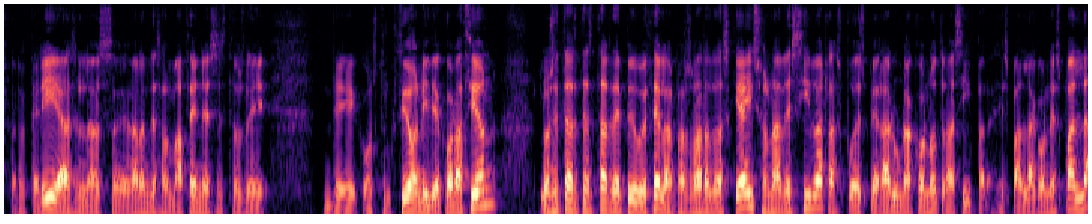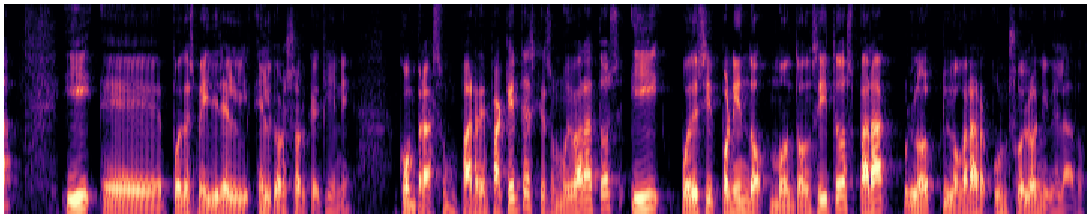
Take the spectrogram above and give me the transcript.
ferreterías, en los eh, grandes almacenes estos de, construcción y decoración. Los setas de estas de PVC, las más baratas que hay, son adhesivas, las puedes pegar una con otra así, para, espalda con espalda, y eh, puedes medir el, grosor que tiene. Compras un par de paquetes que son muy baratos y puedes ir poniendo montoncitos para lograr un suelo nivelado.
